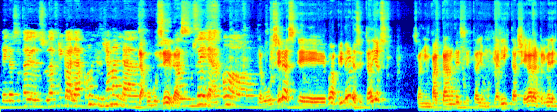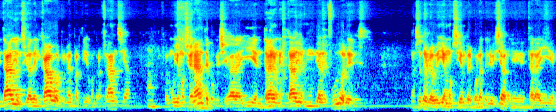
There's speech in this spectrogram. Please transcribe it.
de los estadios de Sudáfrica, las, ¿cómo es que se llaman? Las, Las bubucelas. las bubucelas, ¿cómo? Las bubuceras, eh, bueno, primero los estadios son impactantes, estadios mundialistas. Llegar al primer estadio en Ciudad del Cabo, el primer partido contra Francia, Ah. fue muy emocionante porque llegar ahí, entrar a un estadio en un mundial de fútbol, es- nosotros lo veíamos siempre por la televisión y estar ahí en,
